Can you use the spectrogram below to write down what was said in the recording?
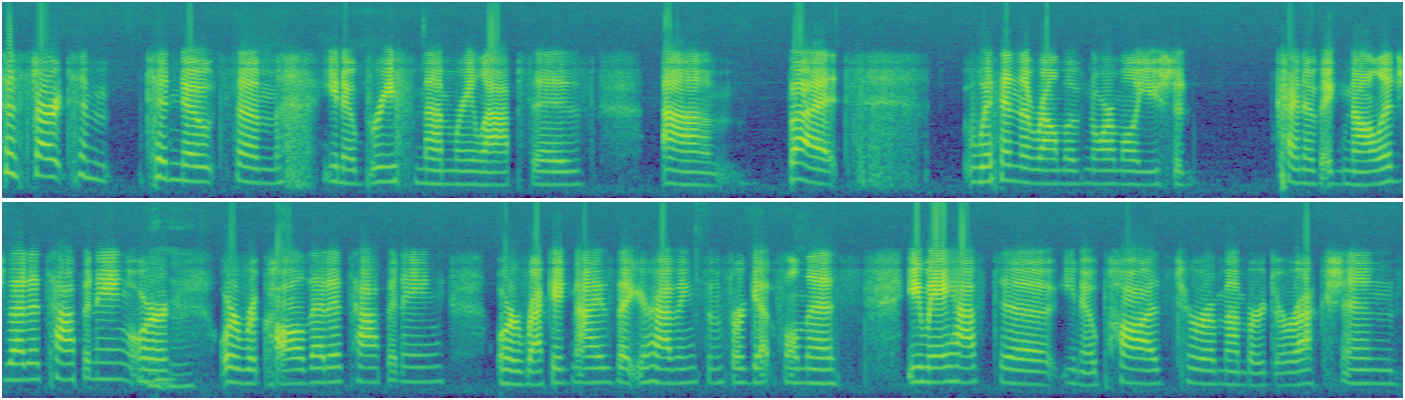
to start to to note some, you know, brief memory lapses, um, but within the realm of normal, you should kind of acknowledge that it's happening or mm-hmm. or recall that it's happening or recognize that you're having some forgetfulness. You may have to you know pause to remember directions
